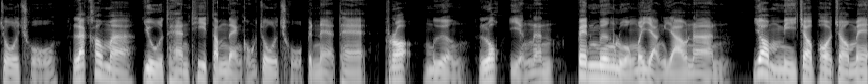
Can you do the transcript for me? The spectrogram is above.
โจโฉและเข้ามาอยู่แทนที่ตำแหน่งของโจโฉเป็นแน่แท้ เพราะเมืองลกเอียงนั้น เป็นเมืองหลวงมาอย่างยาวนาน ย่อมมีเจ้าพ่อเจ้าแม่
